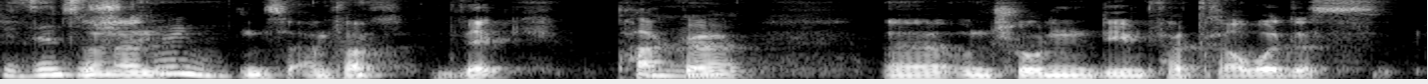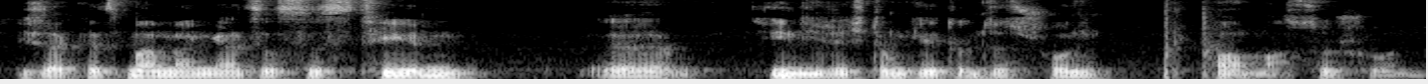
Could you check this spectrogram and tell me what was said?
Wir sind so sondern uns einfach wegpacke mhm. äh, und schon dem vertraue, dass, ich sag jetzt mal, mein ganzes System äh, in die Richtung geht und es schon, oh, machst du schon.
